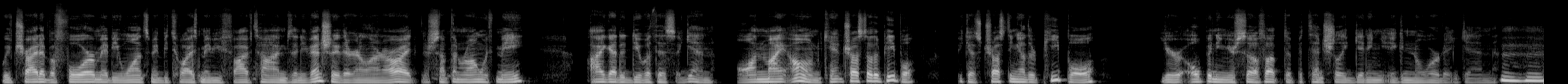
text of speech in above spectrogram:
We've tried it before, maybe once, maybe twice, maybe five times, and eventually they're going to learn, all right, there's something wrong with me. I got to deal with this again on my own. Can't trust other people because trusting other people, you're opening yourself up to potentially getting ignored again. Mm-hmm.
